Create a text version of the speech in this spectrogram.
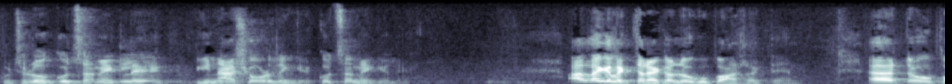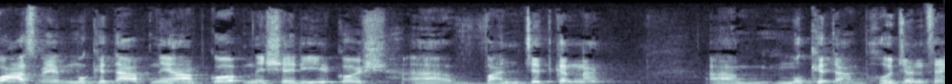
कुछ लोग कुछ समय के लिए पीना छोड़ देंगे, कुछ समय के लिए। अलग अलग तरह का लोग उपवास रखते हैं। तो उपवास में मुख्यतः अपने आप को, अपने शरीर को वंचित करना मुख्यतः भोजन से।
